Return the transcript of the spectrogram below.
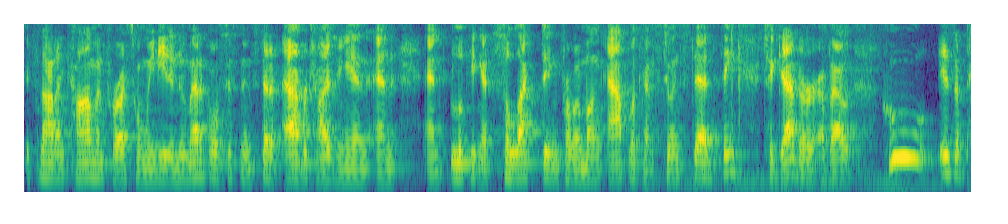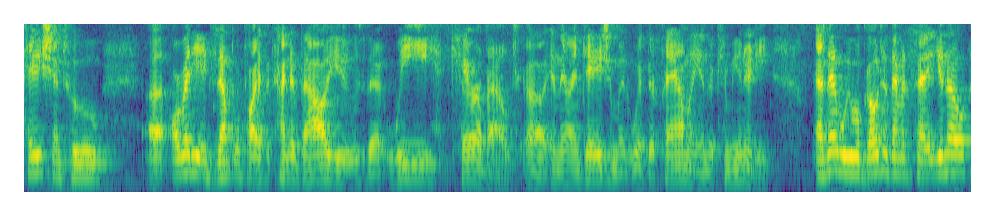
it's not uncommon for us when we need a new medical assistant, instead of advertising in and, and looking at selecting from among applicants, to instead think together about who is a patient who uh, already exemplifies the kind of values that we care about uh, in their engagement with their family and their community. And then we will go to them and say, you know,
